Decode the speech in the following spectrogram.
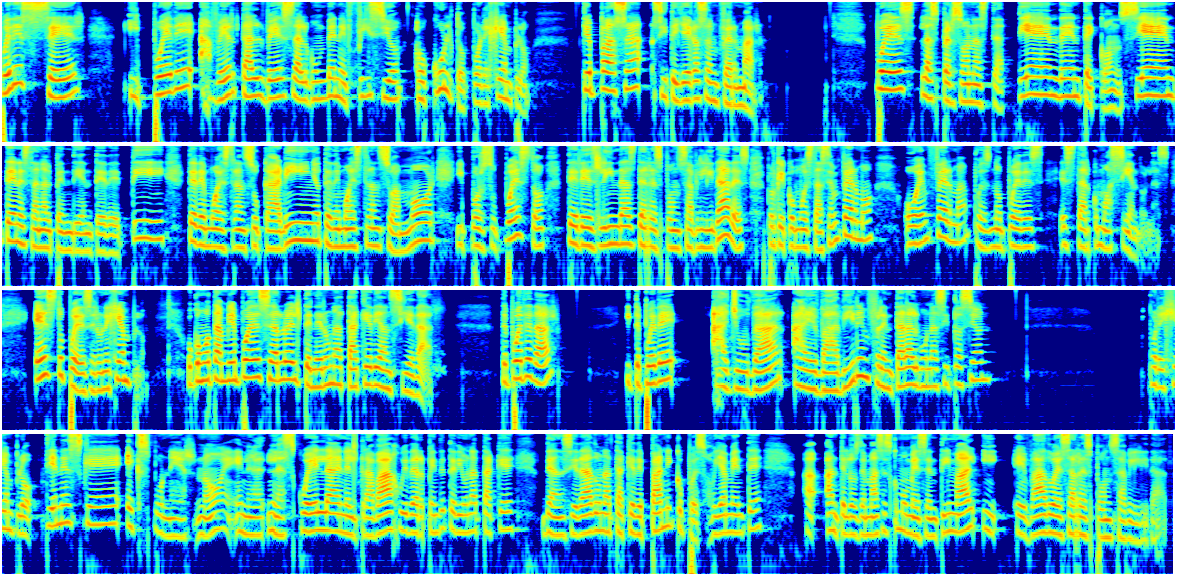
puede ser y puede haber tal vez algún beneficio oculto. Por ejemplo, ¿qué pasa si te llegas a enfermar? Pues las personas te atienden, te consienten, están al pendiente de ti, te demuestran su cariño, te demuestran su amor y por supuesto te deslindas de responsabilidades, porque como estás enfermo o enferma, pues no puedes estar como haciéndolas. Esto puede ser un ejemplo. O como también puede serlo el tener un ataque de ansiedad. Te puede dar y te puede ayudar a evadir enfrentar alguna situación. Por ejemplo, tienes que exponer, ¿no? En la, escuela, en el trabajo y de repente te dio un ataque de ansiedad, un ataque de pánico, pues obviamente ante los demás es como me sentí mal y evado esa responsabilidad.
